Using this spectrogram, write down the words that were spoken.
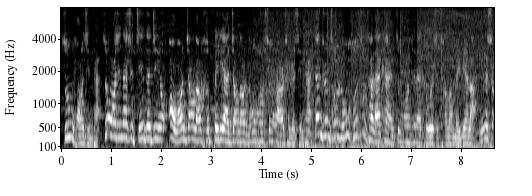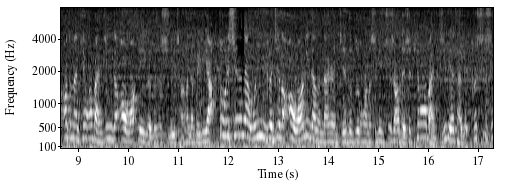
尊皇形态，尊皇形态是捷德借用奥王胶囊和贝利亚胶囊融合升华而成的形态。单纯从融合素材来看，尊皇形态可谓是强到没边了。一个是奥特曼天花板之一的奥王，另一个则是实力强悍的贝利亚。作为新生代唯一一个借了奥王力量的男人，捷德尊皇的实力至少得是天花板级别才对。可事实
